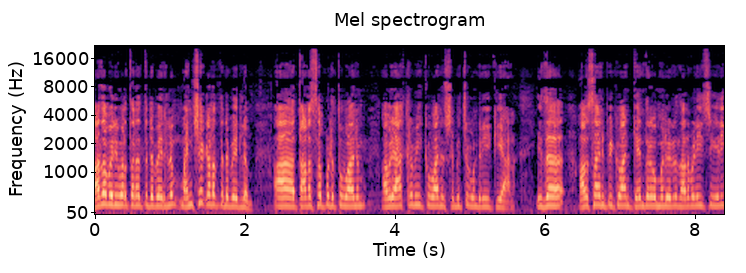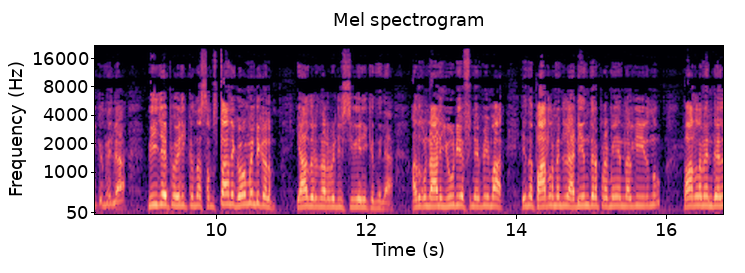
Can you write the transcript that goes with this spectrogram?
മതപരിവർത്തനത്തിന്റെ പേരിലും മനുഷ്യക്കടത്തിന്റെ പേരിലും തടസ്സപ്പെടുത്തുവാനും അവരെ ആക്രമിക്കുവാനും ശ്രമിച്ചുകൊണ്ടിരിക്കുകയാണ്. ഇത് അവസാനിപ്പിക്കുവാൻ കേന്ദ്ര ഗവൺമെന്റ് ഒരു നടപടി സ്വീകരിക്കുന്നില്ല. ബി ജെ പി ഒരുക്കുന്ന സംസ്ഥാന ഗവൺമെന്റുകളും യാതൊരു നടപടി സ്വീകരിക്കുന്നില്ല. അതുകൊണ്ടാണ് യു ഡി എഫ് എംപിമാർ ഇന്ന് പാർലമെന്റിൽ അടിയന്തര പ്രമേയം നൽകിയിരുന്നു. പാർലമെന്റിൽ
